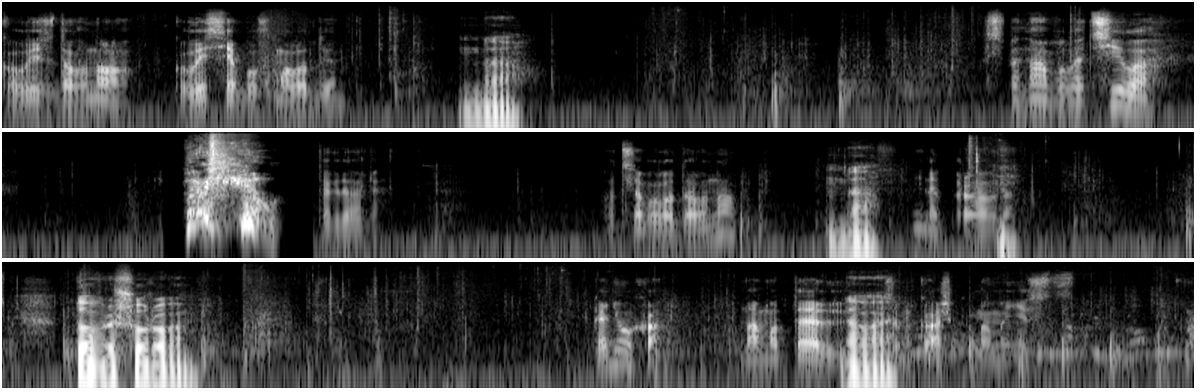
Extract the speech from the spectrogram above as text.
Колись давно. Колись я був молодим. Да. Спина була ціла. І так далі. Оце було давно Да. і неправда. Добре, що робимо? Конюха. На мотель Давай. з МКшками мені. Ну,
